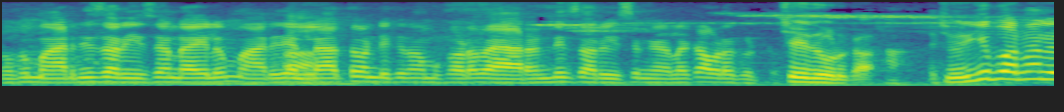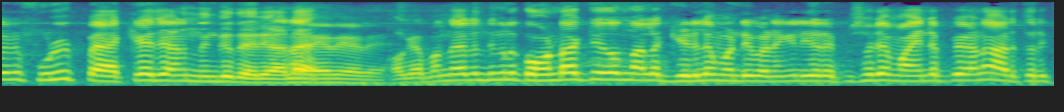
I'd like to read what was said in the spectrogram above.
നമുക്ക് മാരുതി സർവീസ് ഉണ്ടായാലും മാരുതി അല്ലാത്ത വണ്ടിക്ക് നമുക്ക് അവിടെ വാറണ്ടി സർവീസും കാര്യങ്ങളൊക്കെ അവിടെ കിട്ടും. ചെയ്തു കൊടുക്കാം. ചുരുക്കി പറഞ്ഞാൽ ഒരു ഫുൾ പാക്കേജ് ആണ് നിങ്ങൾക്ക് തരിക അല്ലേ? അതെ അതെ അതെ. ഓക്കെ അപ്പം എന്തായാലും നിങ്ങൾ കോൺടാക്ട് ചെയ്തോ നല്ല കിടിലം വണ്ടി വേണമെങ്കിൽ ഈ ഒരു എപ്പിസോഡ് വൈൻഡപ്പ് ചെയ്യണം അടുത്തൊരു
